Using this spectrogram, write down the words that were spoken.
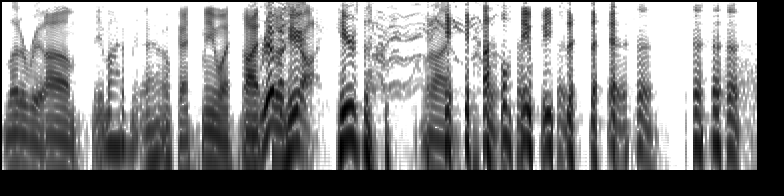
Let her rip. Um, it might have been uh, okay. Anyway, all right. Rip so a here, shot. here's the. right. I don't think we said that.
